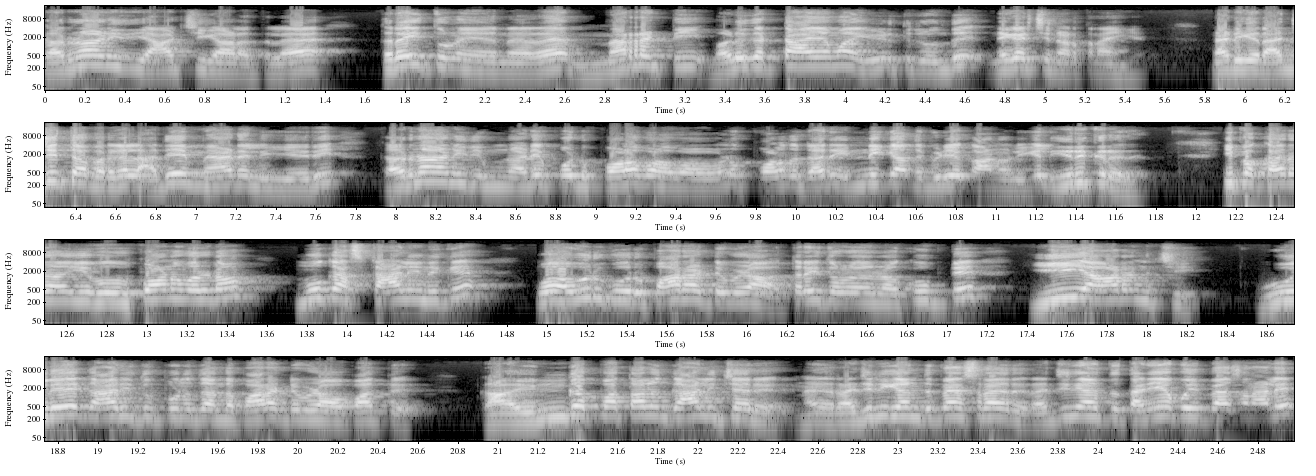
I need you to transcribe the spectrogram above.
கருணாநிதி ஆட்சி காலத்துல திரைத்துறையினரை மிரட்டி வலுக்கட்டாயமா இழுத்துட்டு வந்து நிகழ்ச்சி நடத்தினாங்க. நடிகர் அஜித் அவர்கள் அதே மேடையில் ஏறி கருணாநிதி முன்னாடியே போட்டு பொல பொல பொலன்னு பொழந்துட்டாரு இன்னைக்கு அந்த வீடியோ காணொலிகள் இருக்கிறது. இப்ப கரு போன வருடம் மு க ஸ்டாலினுக்கு அவருக்கு ஒரு பாராட்டு விழா திரைத்துறையினரை கூப்பிட்டு ஈ ஆரம்பிச்சு ஊரே காரி துப்புனது அந்த பாராட்டு விழாவை பார்த்து. கா- எங்க பார்த்தாலும் காலிச்சாரு. ரஜினிகாந்த் பேசுறாரு. ரஜினிகாந்த் தனியா போய் பேசினாலே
